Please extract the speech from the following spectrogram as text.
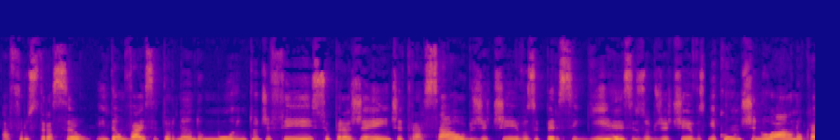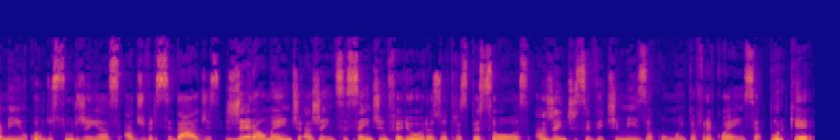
à frustração. Então vai se tornando muito difícil para a gente traçar objetivos e perseguir esses objetivos e continuar no caminho quando surgem as adversidades. Geralmente a gente se sente inferior às outras pessoas, a gente se vitimiza com muita frequência, porque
